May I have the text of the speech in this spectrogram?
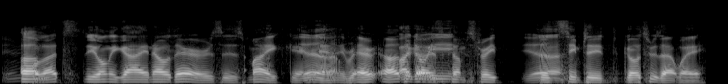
here? well, Um, that's the only guy I know there is, is Mike, and, Yeah. and other I guys he- come straight. yeah. Doesn't seem to go through that way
